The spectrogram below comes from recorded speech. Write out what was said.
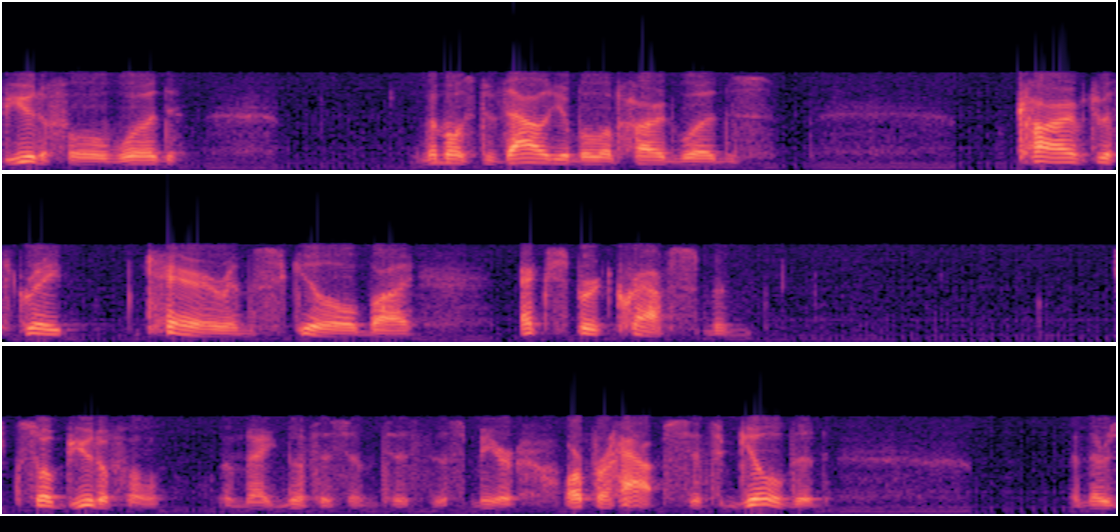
beautiful wood, the most valuable of hardwoods, carved with great care and skill by expert craftsmen so beautiful and magnificent is this mirror, or perhaps it's gilded and there's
